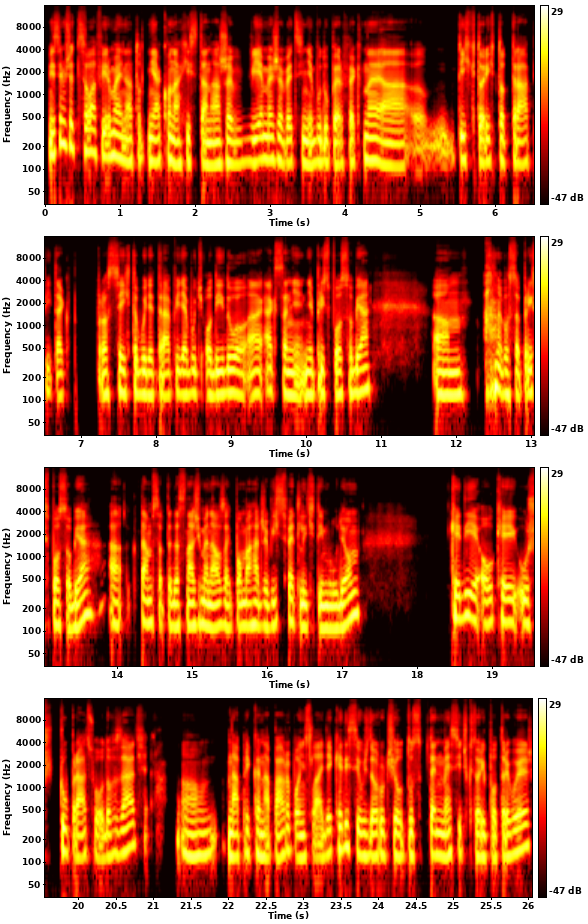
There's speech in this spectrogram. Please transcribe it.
Myslím, že celá firma je na to nejako nachystaná, že vieme, že veci nebudú perfektné a e, tých, ktorých to trápi, tak proste ich to bude trápiť a buď odídu, ak sa ne, neprispôsobia, um, alebo sa prispôsobia a tam sa teda snažíme naozaj pomáhať, že vysvetliť tým ľuďom, kedy je OK už tú prácu odovzdať, napríklad na PowerPoint slide, kedy si už doručil tu, ten message, ktorý potrebuješ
